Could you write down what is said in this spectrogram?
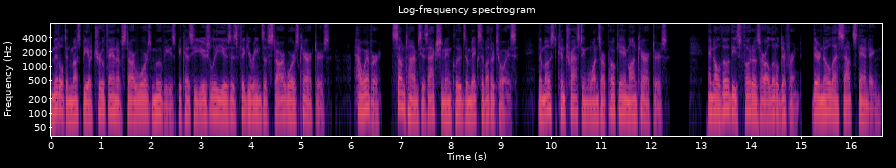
Middleton must be a true fan of Star Wars movies because he usually uses figurines of Star Wars characters. However, sometimes his action includes a mix of other toys. The most contrasting ones are Pokémon characters. And although these photos are a little different, they're no less outstanding.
